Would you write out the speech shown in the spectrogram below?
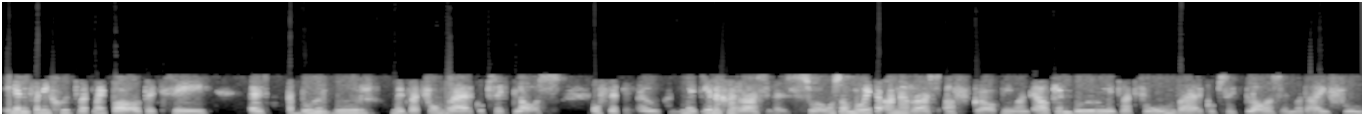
Een van die goed wat my pa altyd sê is 'n boer boer met wat vir hom werk op sy plaas of dit nou met enige ras is. So ons sal nooit 'n ander ras afkraak nie want elkeen boer met wat vir hom werk op sy plaas en wat hy voel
